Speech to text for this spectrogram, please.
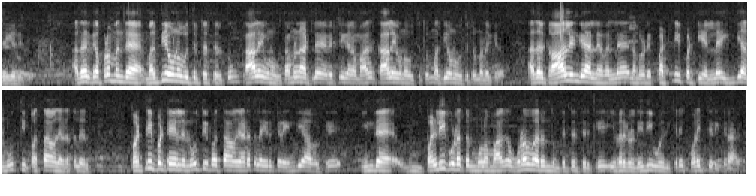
செய்யவில்லை. அதற்கப்புறம் இந்த மதிய உணவு திட்டத்திற்கும் காலை உணவு தமிழ்நாட்டில் வெற்றிகரமாக காலை உணவு திட்டம் மதிய உணவு திட்டம் நடக்கிறது. அதற்கு ஆல் இந்தியா லெவலில் நம்மளுடைய பட்னி பட்டியலில் இந்தியா நூற்றி பத்தாவது இடத்துல இருக்குது பட்னி பட்டியலில் நூற்றி பத்தாவது இடத்துல இருக்கிற இந்தியாவுக்கு இந்த பள்ளிக்கூடத்தின் மூலமாக உணவு அருந்தும் திட்டத்திற்கு இவர்கள் நிதி ஒதுக்கீடை குறைத்திருக்கிறார்கள்.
